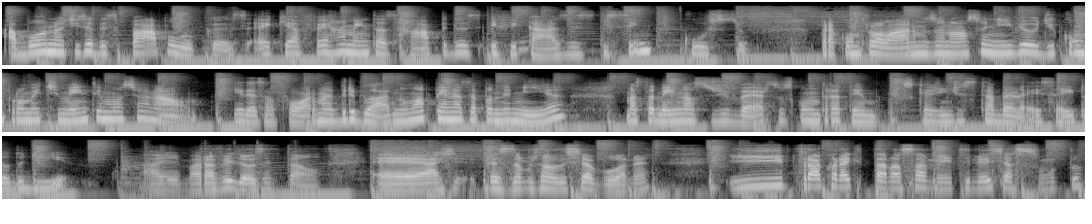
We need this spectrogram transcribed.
A boa notícia desse papo, Lucas, é que há ferramentas rápidas, eficazes e sem custo para controlarmos o nosso nível de comprometimento emocional e dessa forma driblar não apenas a pandemia, mas também nossos diversos contratempos que a gente estabelece aí todo dia. Aí, maravilhoso então. É, precisamos de uma notícia boa, né? E para conectar nossa mente nesse assunto,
